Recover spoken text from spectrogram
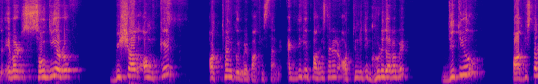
তো এবার সৌদি আরব বিশাল অঙ্কের অর্থায়ন করবে পাকিস্তানে। একদিকে পাকিস্তানের অর্থনীতি ঘুরে দাঁড়াবে, দ্বিতীয় পাকিস্তান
